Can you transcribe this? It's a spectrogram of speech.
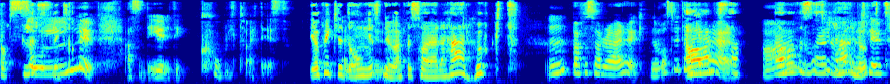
Absolut. liksom. Alltså det är ju lite coolt faktiskt. Jag fick lite ångest nu, varför sa jag det här högt? Mm, varför sa du det här högt? Nu måste vi tänka Ja, på det här. sa- ja, varför sa vi det här beslut.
